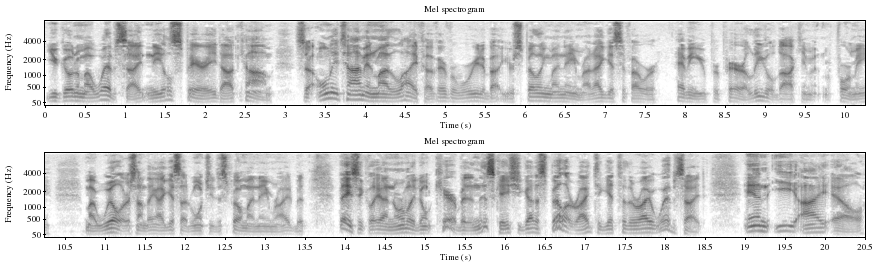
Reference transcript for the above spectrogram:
you go to my website, neilsperry.com. It's the only time in my life I've ever worried about your spelling my name right. I guess if I were having you prepare a legal document for me, my will or something, I guess I'd want you to spell my name right. But basically, I normally don't care. But in this case, you got to spell it right to get to the right website. N E I L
